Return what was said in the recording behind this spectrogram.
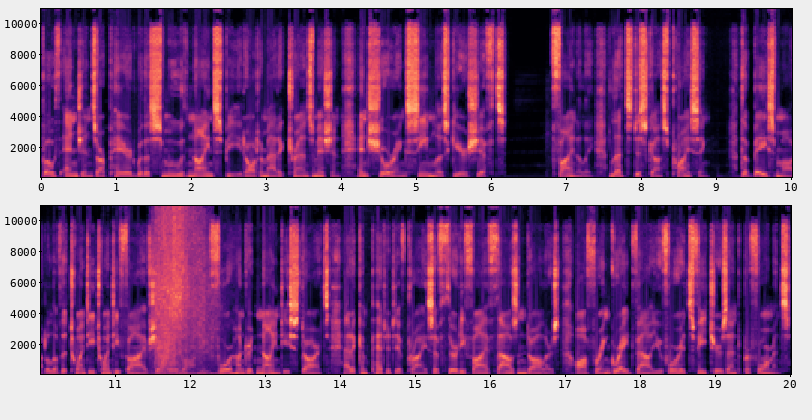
Both engines are paired with a smooth 9-speed automatic transmission, ensuring seamless gear shifts. Finally, let's discuss pricing. The base model of the 2025 Chevrolet 490 starts at a competitive price of $35,000, offering great value for its features and performance.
